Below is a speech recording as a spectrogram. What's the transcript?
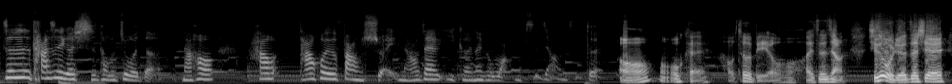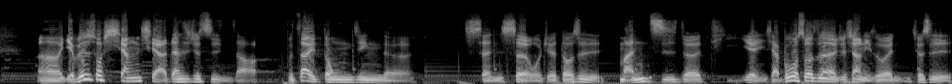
就是它是一个石头做的，然后他他会放水，然后再一个那个网子这样子，对。哦，OK，好特别哦，还真这样。其实我觉得这些，呃，也不是说乡下，但是就是你知道不在东京的神社，我觉得都是蛮值得体验一下。不过说真的，就像你说，就是。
